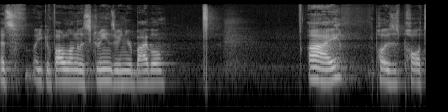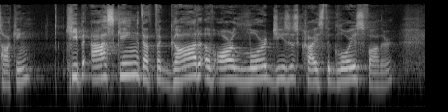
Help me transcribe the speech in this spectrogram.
let's, you can follow along on the screens or in your Bible. I, Paul, this is Paul talking, keep asking that the God of our Lord Jesus Christ, the glorious Father,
